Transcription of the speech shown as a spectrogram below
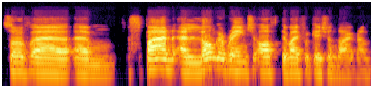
sort of uh, um, span a longer range of the bifurcation diagram.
